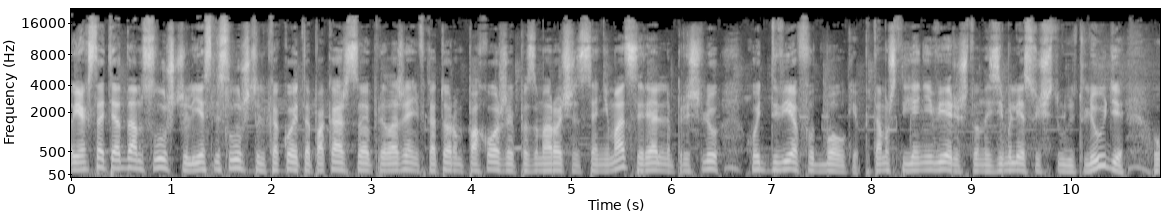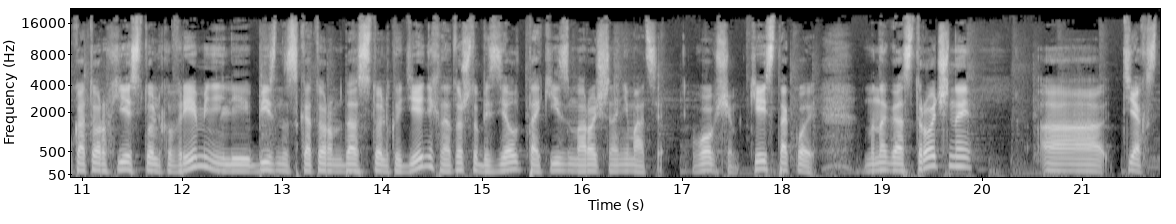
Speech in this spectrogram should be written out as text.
Я, кстати, отдам слушателю, если слушатель какой-то покажет свое приложение, в котором похожие по замороченности анимации, реально пришлю хоть две футболки, потому что я не верю, что на Земле существуют люди, у которых есть столько времени или бизнес, которым даст столько денег на то, чтобы сделать такие замороченные анимации. В общем, кейс такой. Многострочный э, текст,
